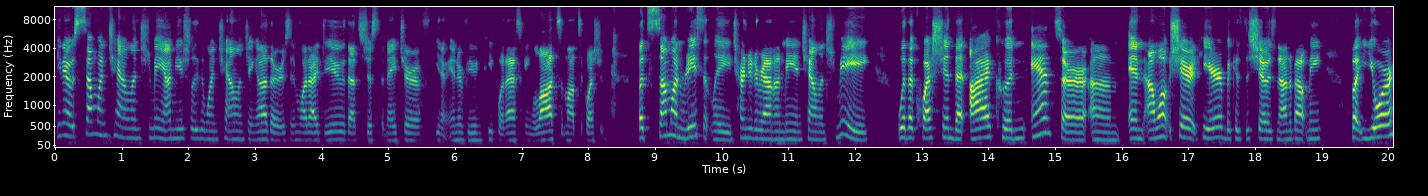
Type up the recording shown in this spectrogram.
you know, someone challenged me. I'm usually the one challenging others in what I do. That's just the nature of, you know, interviewing people and asking lots and lots of questions. But someone recently turned it around on me and challenged me with a question that I couldn't answer. Um, and I won't share it here because the show is not about me. But your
